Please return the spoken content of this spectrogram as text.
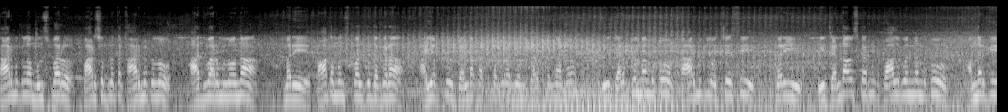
కార్మికుల మున్సిపల్ పారిశుభ్రత కార్మికులు ఆధ్వర్యంలోన మరి పాత మున్సిపాలిటీ దగ్గర అయ్యప్ప జెండా కట్ట దగ్గర మేము జరుపుకున్నాము. ఈ జరుపుకున్నందుకు కార్మికులు వచ్చేసి మరి ఈ జెండా ఆవిష్కరణకు పాల్గొన్నందుకు అందరికీ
